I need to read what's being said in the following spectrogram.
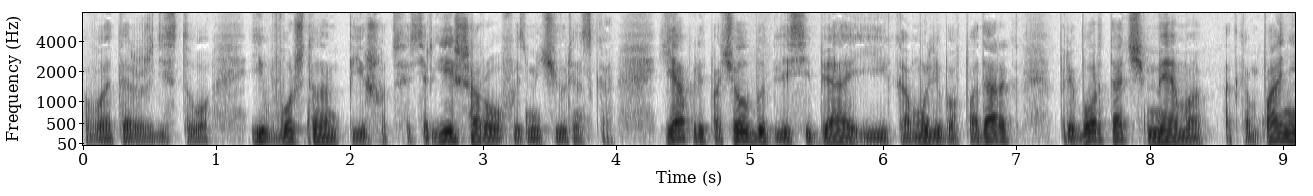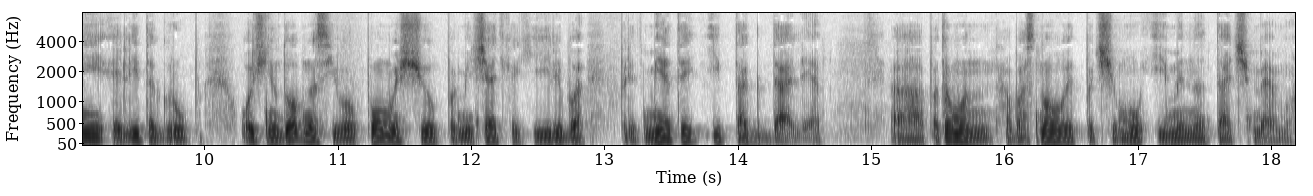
в это Рождество. И вот что нам пишут. Сергей Шаров из Мичуринска. Я предпочел бы для себя и кому-либо в подарок прибор Touch Memo от компании Elite Group. Очень удобно с его помощью помечать какие-либо предметы и так далее. А потом он обосновывает, почему именно Touch Memo.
